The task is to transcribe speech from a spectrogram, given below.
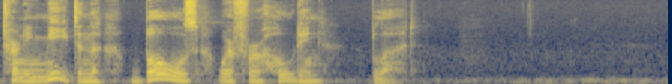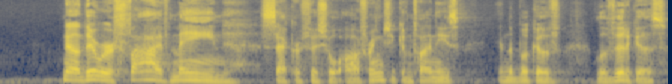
turning meat, and the bowls were for holding blood. Now, there were five main sacrificial offerings. You can find these in the book of Leviticus.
